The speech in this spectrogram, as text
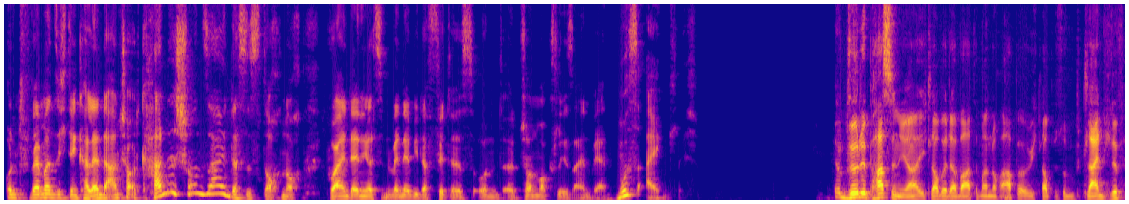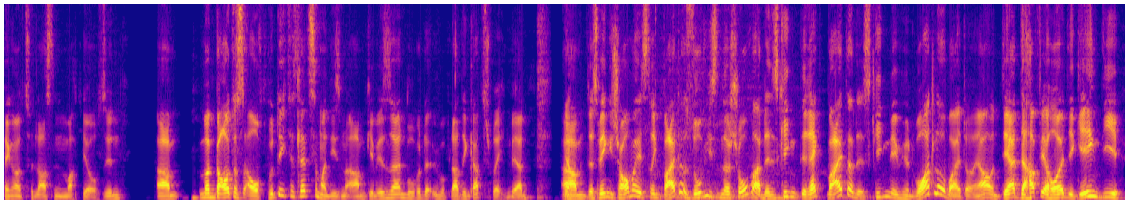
und wenn man sich den Kalender anschaut, kann es schon sein, dass es doch noch Brian Danielson, wenn er wieder fit ist, und äh, John Moxley sein werden. Muss eigentlich. Würde passen, ja. Ich glaube, da wartet man noch ab. Aber ich glaube, so einen kleinen Cliffhanger zu lassen, macht ja auch Sinn. Ähm, man baut das auf. Wird nicht das letzte Mal an diesem Abend gewesen sein, wo wir da über Blood Guts sprechen werden. Ja. Ähm, deswegen schauen wir jetzt direkt weiter, so wie es in der Show war. Denn es ging direkt weiter. Es ging nämlich in Wardlow weiter, ja. Und der darf ja heute gegen die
